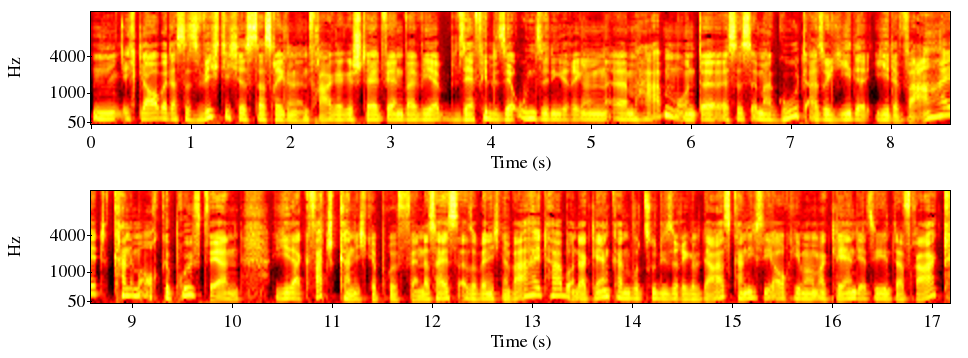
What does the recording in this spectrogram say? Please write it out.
Hm, ich glaube, dass es wichtig ist, dass Regeln in Frage Frage gestellt werden, weil wir sehr viele sehr unsinnige Regeln ähm, haben und äh, es ist immer gut, also jede, jede Wahrheit kann immer auch geprüft werden. Jeder Quatsch kann nicht geprüft werden. Das heißt also, wenn ich eine Wahrheit habe und erklären kann, wozu diese Regel da ist, kann ich sie auch jemandem erklären, der sie hinterfragt.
